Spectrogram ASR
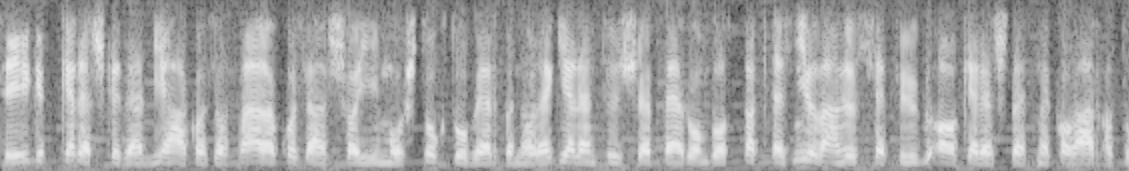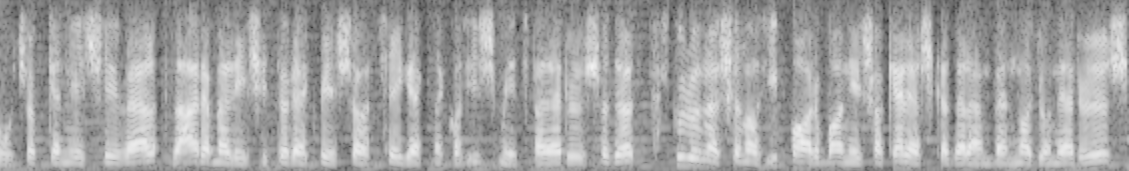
cég. Kereskedelmi ágazat vállalkozásai most októberben a legjelentősebben romlottak. Ez nyilván összefügg a keresletnek a várható csökkenésével. Az áremelési törekvése a cégeknek az ismét felerősödött. Különösen az iparban és a kereskedelemben nagyon erős.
